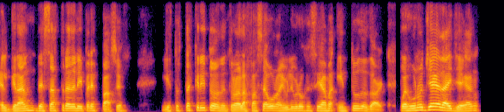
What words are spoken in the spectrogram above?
el gran desastre del hiperespacio. Y esto está escrito dentro de la fase 1. Hay un libro que se llama Into the Dark. Pues unos Jedi llegan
